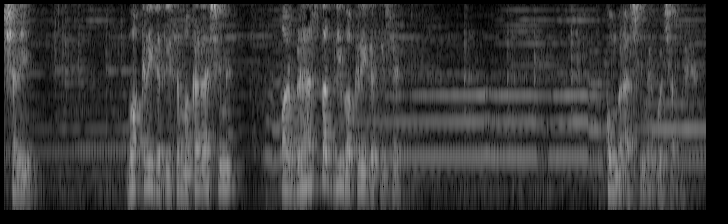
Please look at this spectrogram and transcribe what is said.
शनि वक्री गति से मकर राशि में और बृहस्पति भी वक्री गति से कुंभ राशि में गोचर में है।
